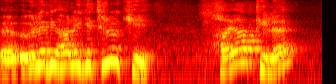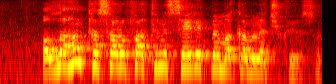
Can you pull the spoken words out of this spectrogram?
e, öyle bir hale getiriyor ki hayat ile Allah'ın tasarrufatını seyretme makamına çıkıyorsun.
